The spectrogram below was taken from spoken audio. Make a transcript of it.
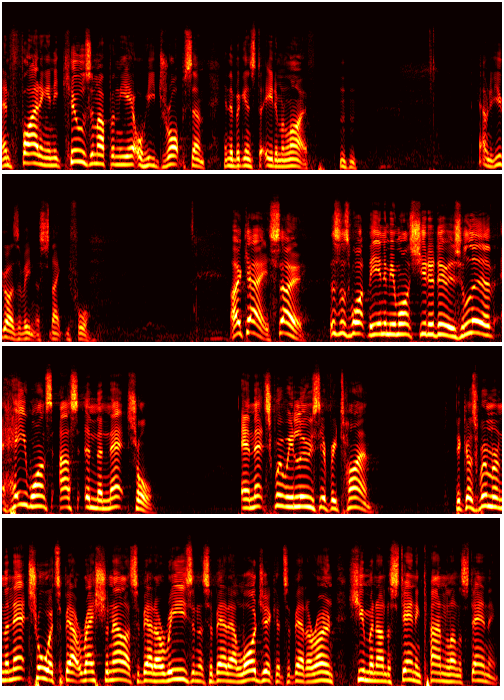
and fighting, and he kills him up in the air or he drops him and then begins to eat him alive. How many of you guys have eaten a snake before? Okay, so this is what the enemy wants you to do is live. He wants us in the natural. And that's where we lose every time. Because when we're in the natural, it's about rationale, it's about our reason, it's about our logic, it's about our own human understanding, carnal understanding.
